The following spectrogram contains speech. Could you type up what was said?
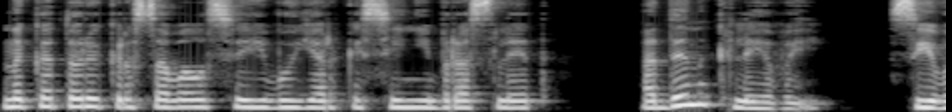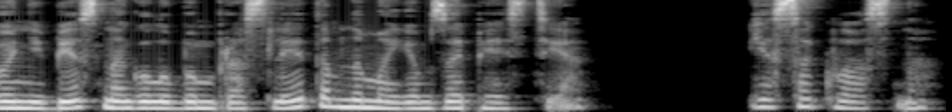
на которой красовался его ярко-синий браслет, а Дэн к левой, с его небесно-голубым браслетом на моем запястье. «Я согласна»,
